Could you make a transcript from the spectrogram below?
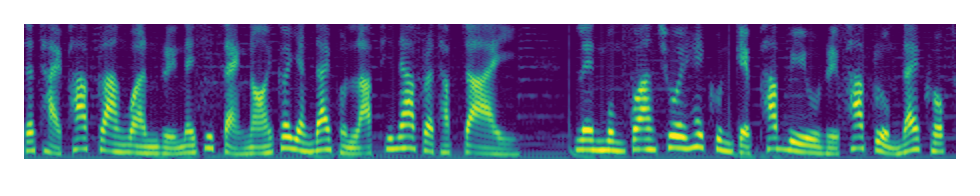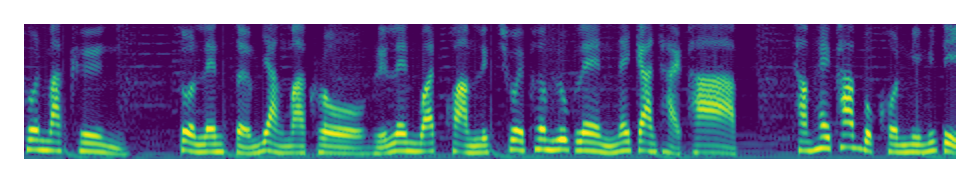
จะถ่ายภาพกลางวันหรือในที่แสงน้อยก็ยังได้ผลลัพธ์ที่น่าประทับใจ เลนส์มุมกว้างช่วยให้คุณเก็บภาพวิวหรือภาพกลุ่มได้ครบถ้วนมากขึ้น ส่วนเลนส์เสริมอย่างมาโคร หรือเลนส์วัดความลึกช่วยเพิ่มลูกเล่นในการถ่ายภาพทำให้ภาพบุคคลมีมิติ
